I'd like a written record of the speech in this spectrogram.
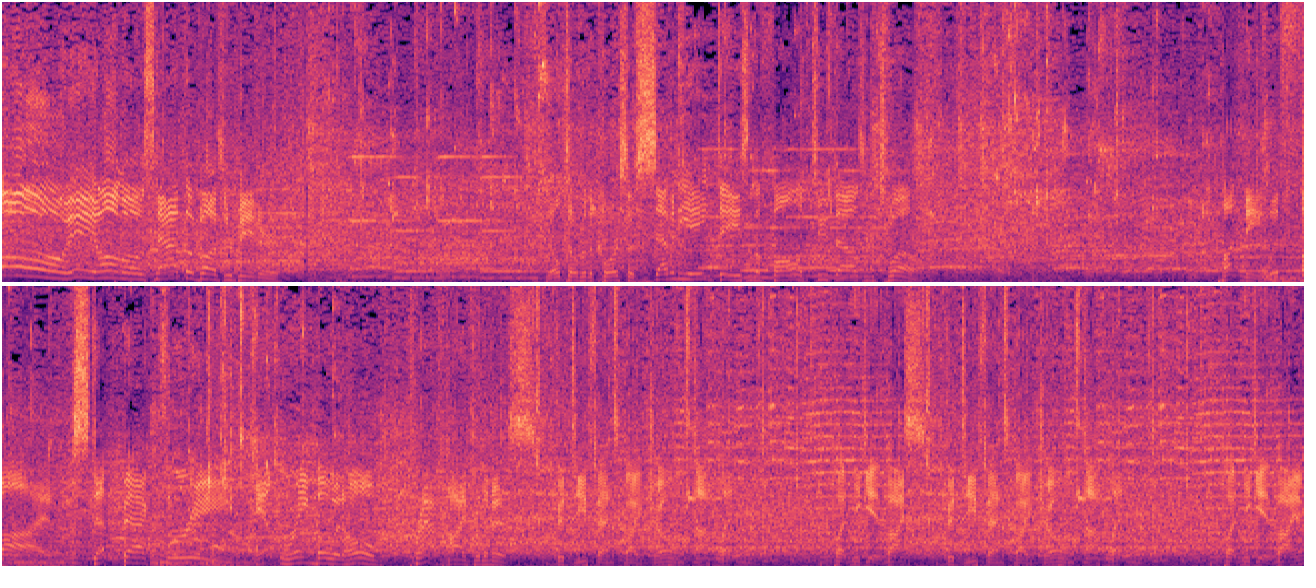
Oh, he almost had the buzzer beater. Built over the course of 78 days in the fall of 2012. Putney with five. Step back three. Can't rainbow at home. Craft high for the miss. Good defense by Jones, not letting Putney get by. Good defense by Jones, not letting Putney get by him.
